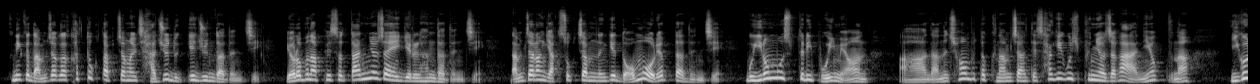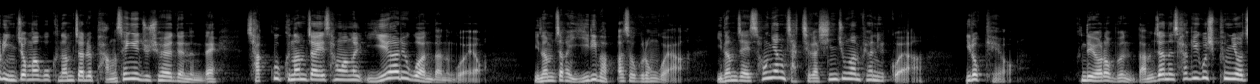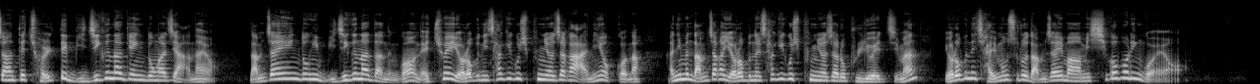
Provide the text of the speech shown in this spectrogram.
그러니까 남자가 카톡 답장을 자주 늦게 준다든지, 여러분 앞에서 딴 여자 얘기를 한다든지, 남자랑 약속 잡는 게 너무 어렵다든지, 뭐 이런 모습들이 보이면, 아, 나는 처음부터 그 남자한테 사귀고 싶은 여자가 아니었구나. 이걸 인정하고 그 남자를 방생해 주셔야 되는데, 자꾸 그 남자의 상황을 이해하려고 한다는 거예요. 이 남자가 일이 바빠서 그런 거야. 이 남자의 성향 자체가 신중한 편일 거야. 이렇게요. 근데 여러분, 남자는 사귀고 싶은 여자한테 절대 미지근하게 행동하지 않아요. 남자의 행동이 미지근하다는 건 애초에 여러분이 사귀고 싶은 여자가 아니었거나 아니면 남자가 여러분을 사귀고 싶은 여자로 분류했지만 여러분의 잘못으로 남자의 마음이 식어버린 거예요.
